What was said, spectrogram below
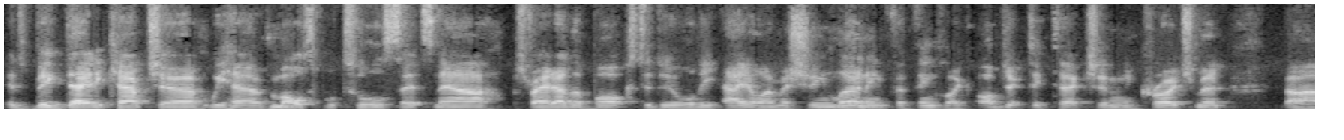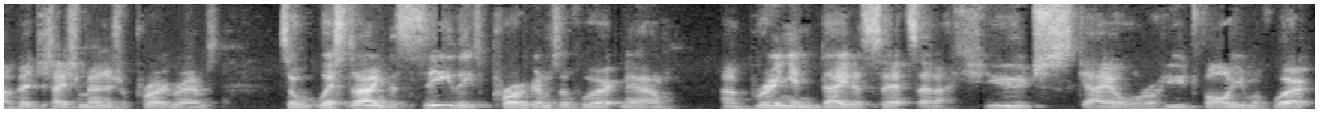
it's big data capture. We have multiple tool sets now straight out of the box to do all the AI machine learning for things like object detection, encroachment, uh, vegetation management programs. So we're starting to see these programs of work now uh, bring in data sets at a huge scale or a huge volume of work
